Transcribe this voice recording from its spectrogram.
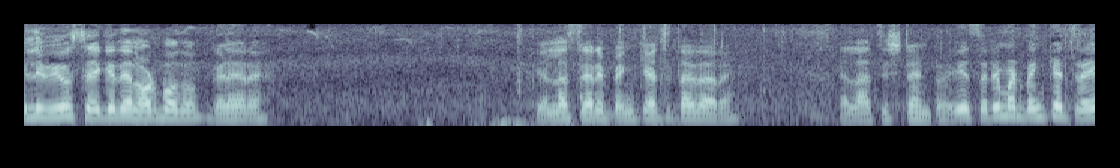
ಇಲ್ಲಿ ವ್ಯೂಸ್ ಹೇಗಿದೆ ನೋಡ್ಬೋದು ಗೆಳೆಯರೆ. ಎಲ್ಲ ಸೇರಿ ಬೆಂಕಿ ಹಚ್ಚುತ್ತಾ ಇದ್ದಾರೆ. ಎಲ್ಲ ಅಸಿಸ್ಟೆಂಟು ಏ, ಸರಿ ಮಾಡಿ, ಬೆಂಕಿ ಹಚ್ಚ್ರಿ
